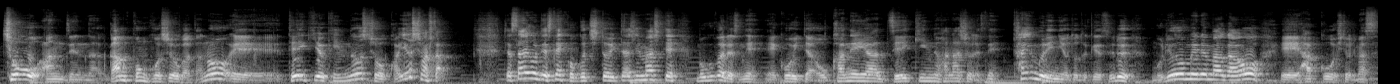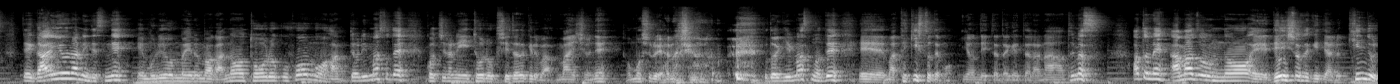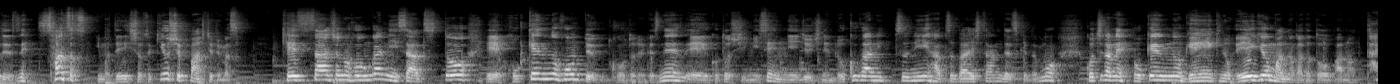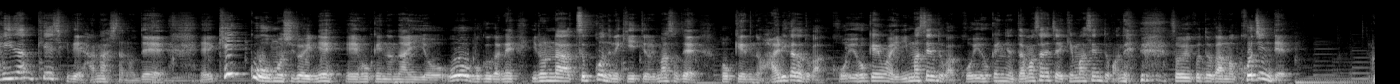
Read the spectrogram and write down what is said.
超安全な元本保証型の、えー、定期預金の紹介をしました。じゃあ最後にですね、告知といたしまして、僕がですね、こういったお金や税金の話をですね、タイムリーにお届けする無料メルマガを、え発行しております。で、概要欄にですね、無料メルマガの登録フォームを貼っておりますので、こちらに登録していただければ、毎週ね、面白い話が 届きますので、えー、まあ、テキストでも読んでいただけたらなと思います。あとね、Amazon の、え電子書籍である Kindle でですね、3冊、今電子書籍を出版しております。決算書の本が2冊と、えー、保険の本ということでですね、えー、今年2021年6月に発売したんですけども、こちらね、保険の現役の営業マンの方と、あの、対談形式で話したので、えー、結構面白いね、え保険の内容を僕がね、いろんな突っ込んでね、聞いておりますので、保険の入り方とか、こういう保険はいりませんとか、こういう保険には騙されちゃいけませんとかね、そういうことが、ま、個人で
